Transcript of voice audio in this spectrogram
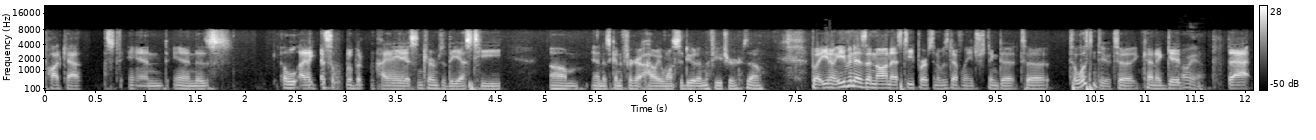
podcast and and is I guess a little bit on hiatus in terms of the ST. Um, and is going to figure out how he wants to do it in the future. So, but you know, even as a non-ST person, it was definitely interesting to to, to listen to to kind of get Oh, yeah. that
